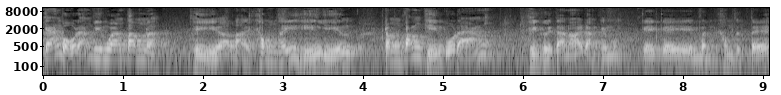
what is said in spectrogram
cán bộ đảng viên quan tâm nè, thì lại không thấy hiện diện trong văn kiện của đảng. Thì người ta nói rằng cái cái cái mình không thực tế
